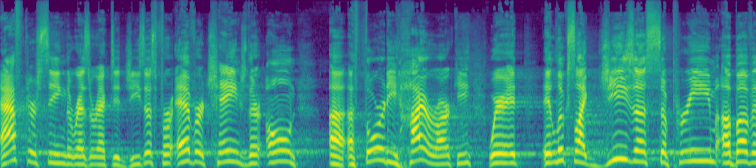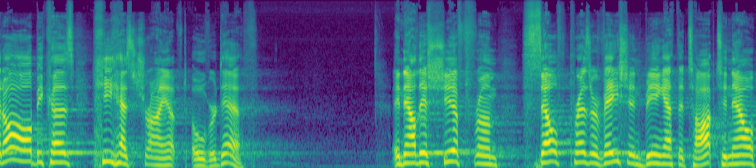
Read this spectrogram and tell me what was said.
after seeing the resurrected Jesus, forever changed their own uh, authority hierarchy where it, it looks like Jesus supreme above it all because He has triumphed over death. And now, this shift from self preservation being at the top to now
